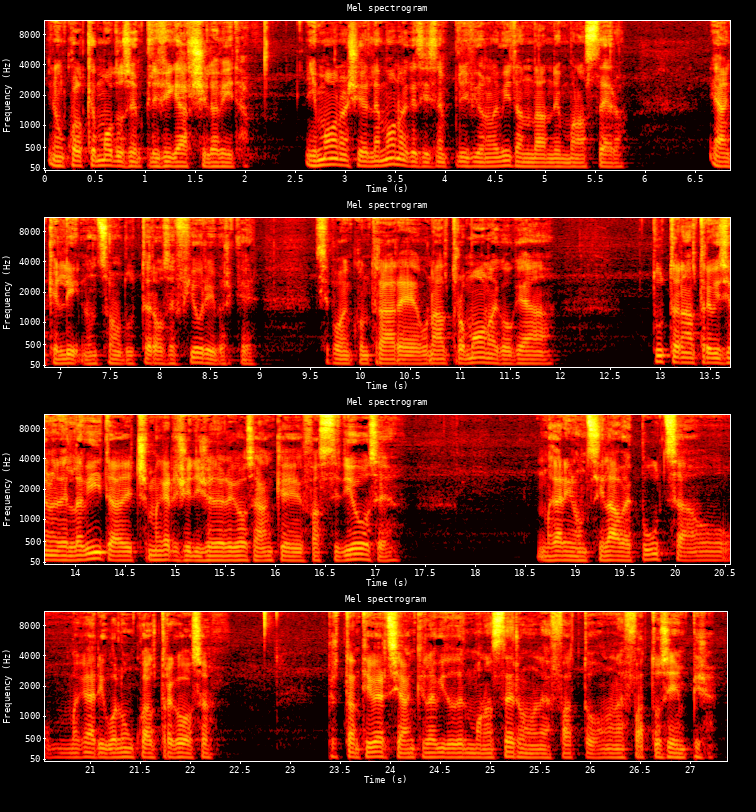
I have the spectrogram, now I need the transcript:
in un qualche modo semplificarci la vita. I monaci e le monache si semplificano la vita andando in monastero. E anche lì non sono tutte rose e fiori perché si può incontrare un altro monaco che ha tutta un'altra visione della vita e magari ci dice delle cose anche fastidiose, magari non si lava e puzza o magari qualunque altra cosa. Per tanti versi anche la vita del monastero non è affatto, non è affatto semplice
